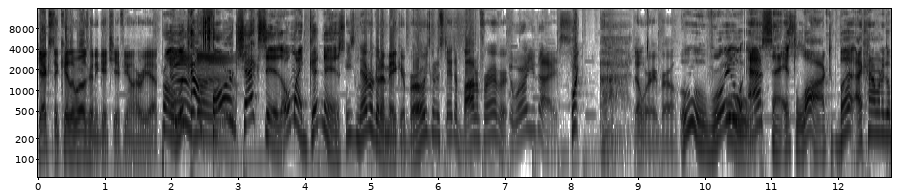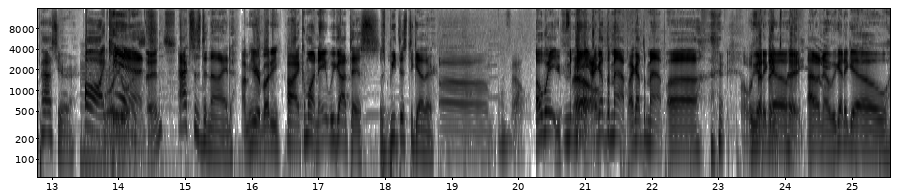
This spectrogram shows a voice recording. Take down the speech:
Chex, the killer whale's gonna get you if you don't hurry up. Bro, look how no, no, far no. Chex is. Oh my goodness. He's never gonna make it, bro. He's gonna stay at the bottom forever. Hey, where are you guys? What? Ah, don't worry, bro. Ooh, Royal Ooh. Ascent. It's locked, but I kind of want to go past here. Oh, I Royal can't. Ascent? Access denied. I'm here, buddy. All right, come on, Nate. We got this. Let's beat this together. Uh, Um, no. Oh wait, You Nate. I got the map. I got the map. Uh, Oh, we gotta go. say? I don't know. We gotta go.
